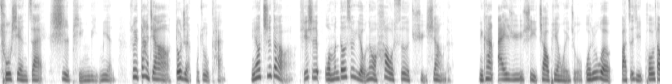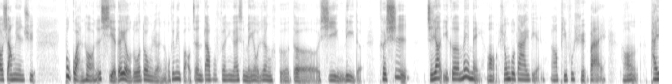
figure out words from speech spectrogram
出现在视频里面，所以大家啊都忍不住看。你要知道，其实我们都是有那种好色取向的。你看，IG 是以照片为主，我如果把自己 po 到上面去，不管哈是写的有多动人，我跟你保证，大部分应该是没有任何的吸引力的。可是只要一个妹妹哦，胸部大一点，然后皮肤雪白，然后。拍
